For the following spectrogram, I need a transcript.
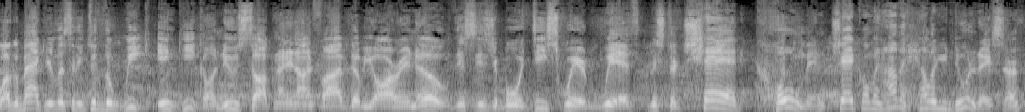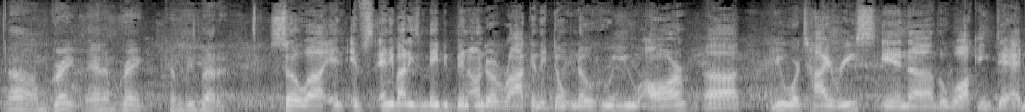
Welcome back. You're listening to The Week in Geek on News Talk 99.5 WRNO. This is your boy D Squared with Mr. Chad Coleman. Chad Coleman, how the hell are you doing today, sir? Oh, I'm great, man. I'm great. Couldn't be better. So, uh, and if anybody's maybe been under a rock and they don't know who you are, uh, you were Tyreese in uh, The Walking Dead,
